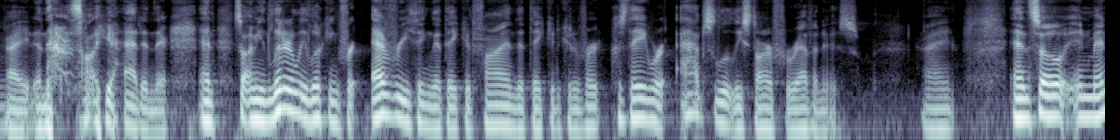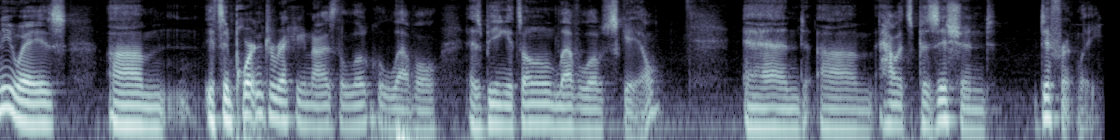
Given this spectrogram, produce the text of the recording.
Mm-hmm. Right, and that's all you had in there. And so, I mean, literally looking for everything that they could find that they could convert because they were absolutely starved for revenues. Right, and so in many ways, um, it's important to recognize the local level as being its own level of scale and um, how it's positioned differently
